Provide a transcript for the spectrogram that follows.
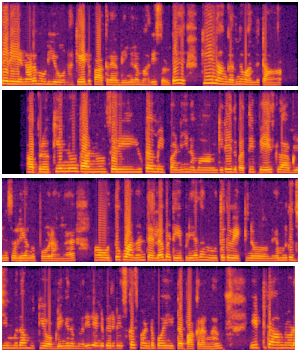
சரி என்னால் முடியும். நான் கேட்டு பார்க்குறேன் அப்படிங்கிற மாதிரி சொல்லிட்டு கீன் அங்கேருந்து வந்துட்டான். அப்புறம் கின்னும் தன்னும் சரி யூட்டா மீட் பண்ணி நம்ம அவன்கிட்ட இதை பற்றி பேசலாம் அப்படின்னு சொல்லி அங்கே போகிறாங்க அவன் ஒத்துக்குவானான்னு தெரில பட் எப்படியாவது அவன் ஒத்துக்க வைக்கணும். நம்மளுக்கு ஜிம்மு தான் முக்கியம் அப்படிங்கிற மாதிரி ரெண்டு பேரும் டிஸ்கஸ் பண்ணிட்டு போய் இட்ட பார்க்குறாங்க இட்டுட்டு அவனோட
